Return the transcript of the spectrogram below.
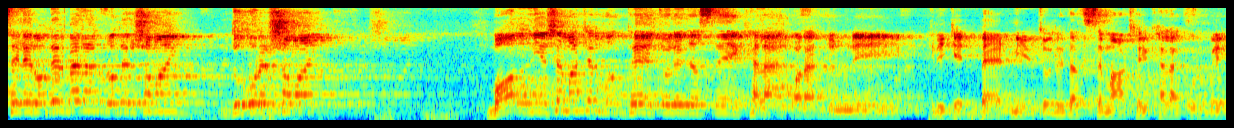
ছেলে রোদের বেলা, রোদের সময়, দুপুরের সময় বল নিয়ে এসে মাঠের মধ্যে চলে যাচ্ছে খেলা করার জন্য। ক্রিকেট ব্যাট নিয়ে চলে যাচ্ছে মাঠে খেলা করবে।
